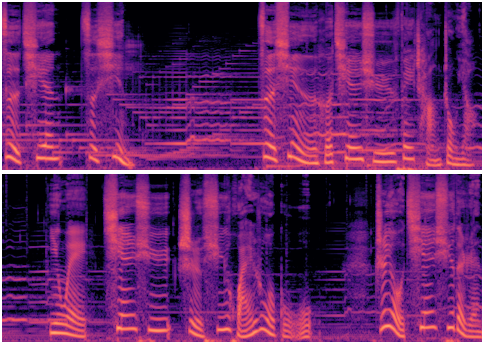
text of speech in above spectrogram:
自谦、自信。自信和谦虚非常重要，因为谦虚是虚怀若谷。只有谦虚的人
